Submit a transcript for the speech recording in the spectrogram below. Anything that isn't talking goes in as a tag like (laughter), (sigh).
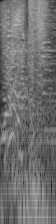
Yeah! (laughs)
